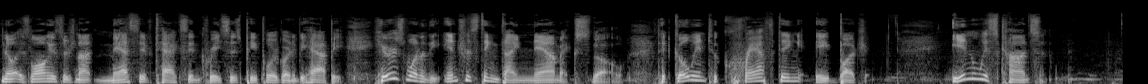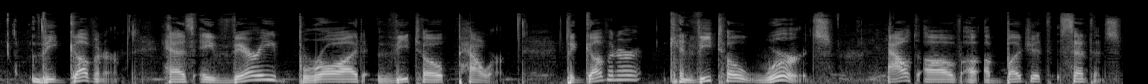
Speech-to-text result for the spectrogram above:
you know, as long as there's not massive tax increases, people are going to be happy. Here's one of the interesting dynamics, though, that go into crafting a budget. In Wisconsin, the governor has a very broad veto power. The governor can veto words out of a, a, budget sentence.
